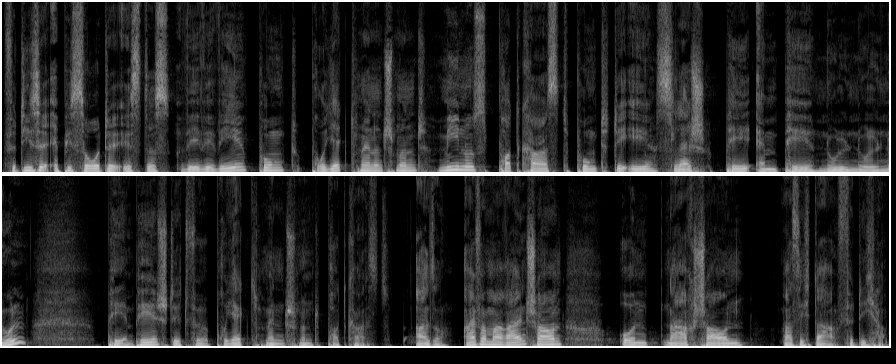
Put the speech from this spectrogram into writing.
Für diese Episode ist es www.projektmanagement-podcast.de slash pmp000. PMP steht für Projektmanagement Podcast. Also einfach mal reinschauen und nachschauen, was ich da für dich habe.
